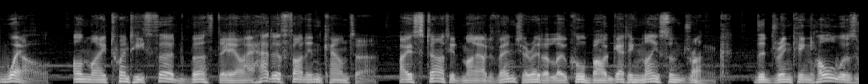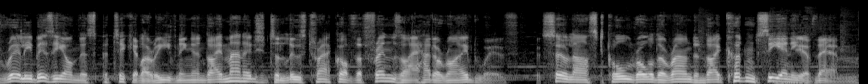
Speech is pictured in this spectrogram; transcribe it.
Well, on my 23rd birthday I had a fun encounter. I started my adventure at a local bar getting nice and drunk. The drinking hole was really busy on this particular evening and I managed to lose track of the friends I had arrived with. So last call rolled around and I couldn't see any of them.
